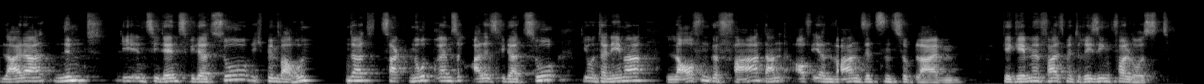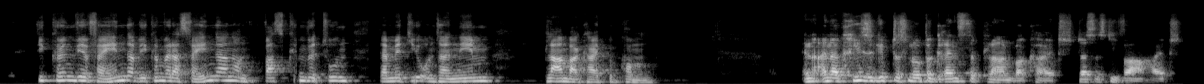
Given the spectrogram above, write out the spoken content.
leider nimmt die Inzidenz wieder zu. Ich bin bei 100, zack, Notbremse, alles wieder zu. Die Unternehmer laufen Gefahr, dann auf ihren Waren sitzen zu bleiben gegebenenfalls mit riesigem Verlust. Wie können wir verhindern, wie können wir das verhindern und was können wir tun, damit die Unternehmen Planbarkeit bekommen? In einer Krise gibt es nur begrenzte Planbarkeit. Das ist die Wahrheit.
